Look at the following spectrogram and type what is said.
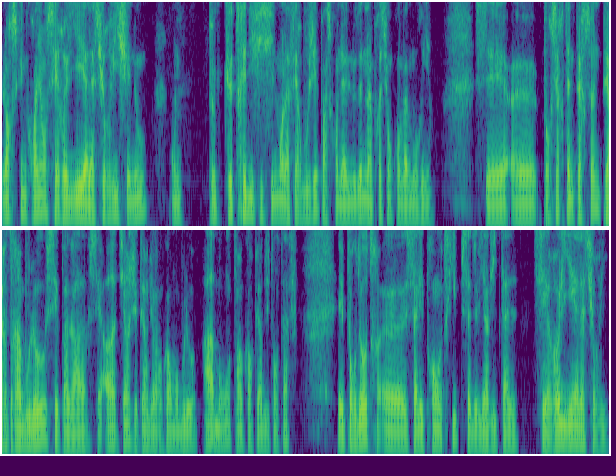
Lorsqu'une croyance est reliée à la survie chez nous, on ne peut que très difficilement la faire bouger parce qu'on nous donne l'impression qu'on va mourir. C'est euh, pour certaines personnes perdre un boulot, c'est pas grave. C'est ah tiens j'ai perdu encore mon boulot. Ah bon t'as encore perdu ton taf? Et pour d'autres euh, ça les prend au trip, ça devient vital. C'est relié à la survie.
